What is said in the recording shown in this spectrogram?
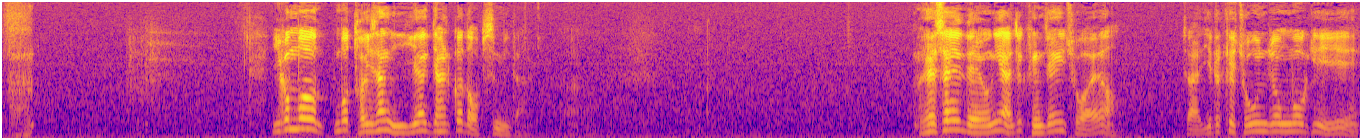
이건 뭐, 뭐 더 이상 이야기할 것 없습니다. 회사의 내용이 아주 굉장히 좋아요. 자, 이렇게 좋은 종목이,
